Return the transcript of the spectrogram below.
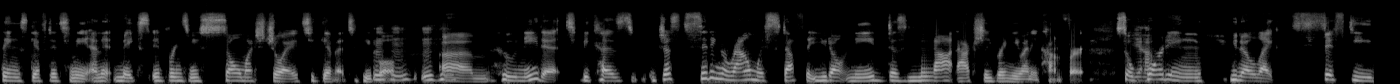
things gifted to me and it makes it brings me so much joy to give it to people mm-hmm, mm-hmm. Um, who need it because just sitting around with stuff that you don't need does not actually bring you any comfort so yeah. hoarding you know like 50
